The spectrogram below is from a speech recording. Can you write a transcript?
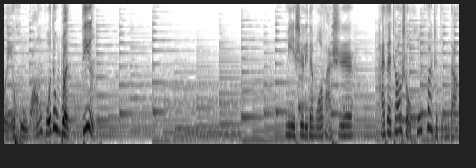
维护王国的稳定。密室里的魔法师还在招手呼唤着叮当，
